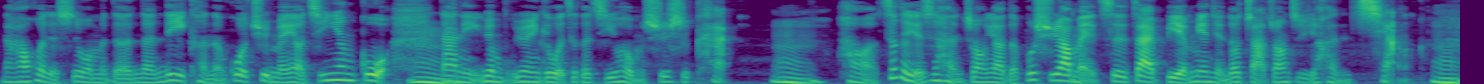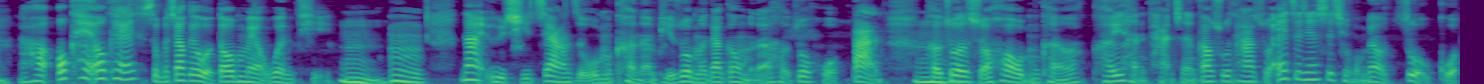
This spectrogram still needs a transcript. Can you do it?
然后或者是我们的能力可能过去没有经验过，嗯，那你愿不愿意给我这个机会，我们试试看。嗯，好，这个也是很重要的，不需要每次在别人面前都假装自己很强。嗯，然后 OK OK，什么交给我都没有问题。嗯嗯，那与其这样子，我们可能比如说我们在跟我们的合作伙伴合作的时候，嗯、我们可能可以很坦诚告诉他说：“哎，这件事情我没有做过，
